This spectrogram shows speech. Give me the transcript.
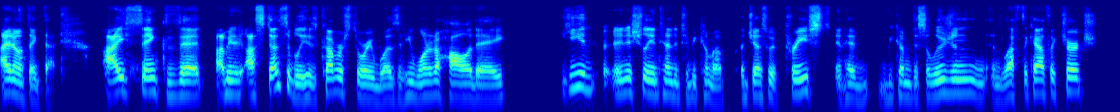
I don't think that. I think that, I mean, ostensibly his cover story was that he wanted a holiday. He had initially intended to become a, a Jesuit priest and had become disillusioned and left the Catholic Church.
